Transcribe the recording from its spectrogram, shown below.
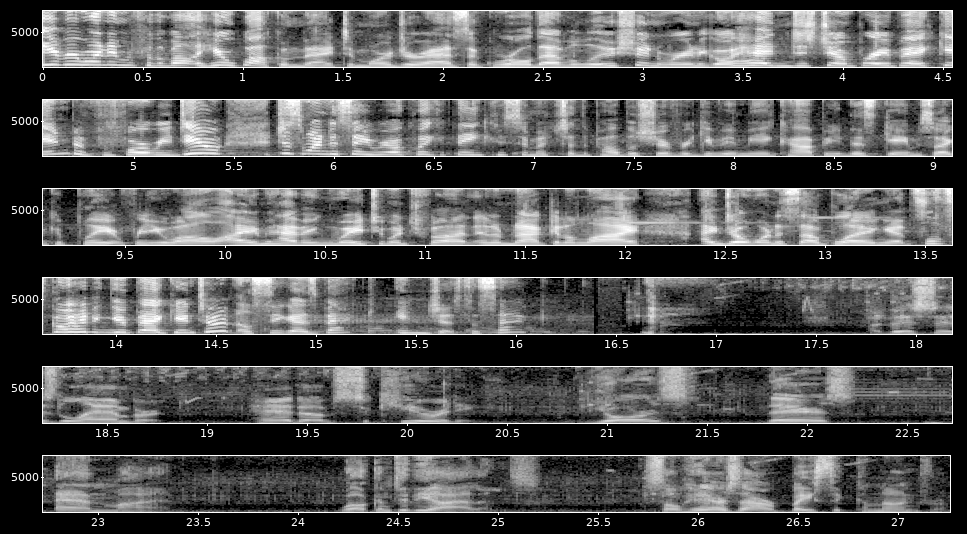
Hey everyone, I'm for the Vault here. Welcome back to more Jurassic World Evolution. We're going to go ahead and just jump right back in. But before we do, just wanted to say real quick thank you so much to the publisher for giving me a copy of this game so I could play it for you all. I'm having way too much fun, and I'm not going to lie, I don't want to stop playing it. So let's go ahead and get back into it. I'll see you guys back in just a sec. This is Lambert, head of security. Yours, theirs, and mine. Welcome to the islands. So here's our basic conundrum.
